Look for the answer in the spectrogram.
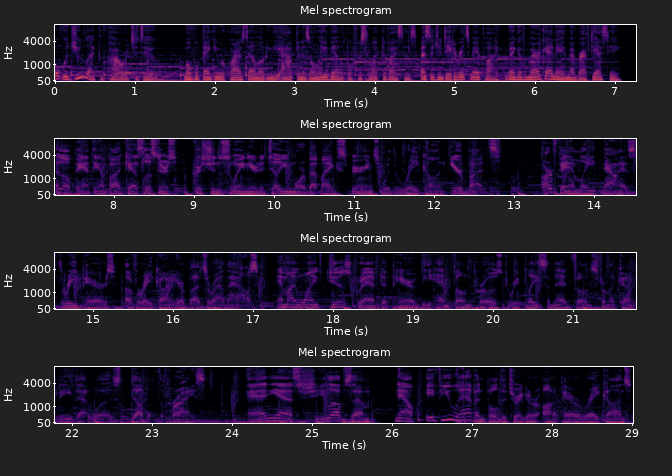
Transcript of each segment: What would you like the power to do? Mobile banking requires downloading the app and is only available for select devices. Message and data rates may apply. Bank of America and a member FDIC. Hello, Pantheon podcast listeners. Christian Swain here to tell you more about my experience with Raycon earbuds. Our family now has three pairs of Raycon earbuds around the house, and my wife just grabbed a pair of the Headphone Pros to replace some headphones from a company that was double the price. And yes, she loves them. Now, if you haven't pulled the trigger on a pair of Raycons,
